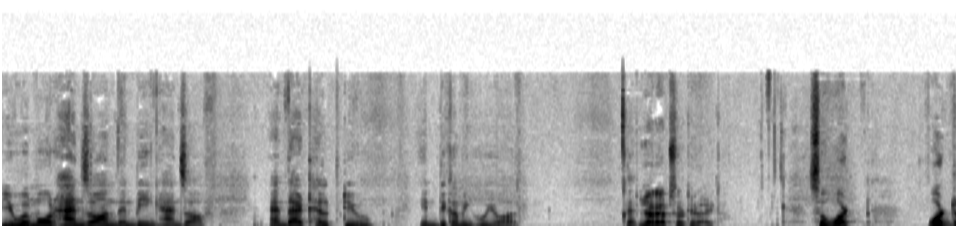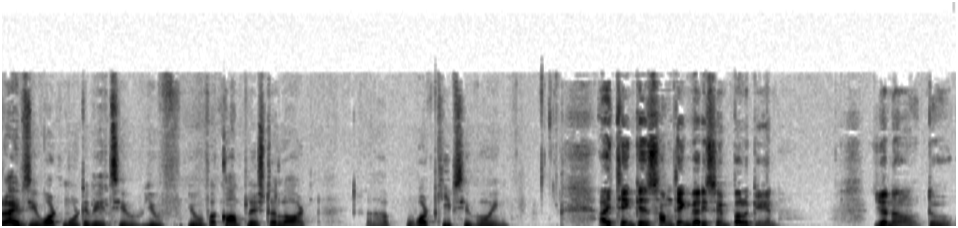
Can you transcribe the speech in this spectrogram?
you were more hands on than being hands off, and that helped you in becoming who you are. You're absolutely right. So what what drives you? What motivates you? You've you've accomplished a lot. Uh, what keeps you going? I think is something very simple again. You know, to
